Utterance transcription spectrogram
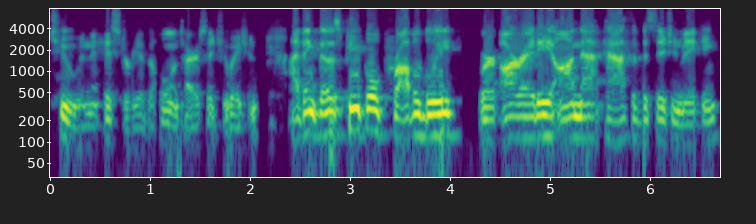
two in the history of the whole entire situation. I think those people probably were already on that path of decision making.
